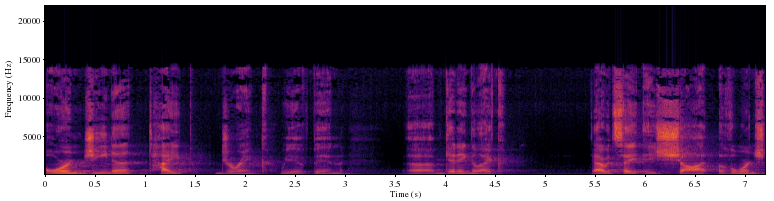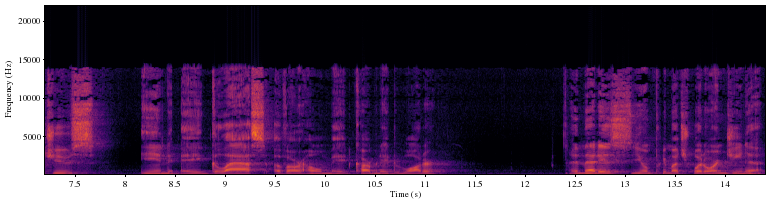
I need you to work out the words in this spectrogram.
Orangina type drink. We have been um, getting like, I would say, a shot of orange juice in a glass of our homemade carbonated water. And that is, you know, pretty much what Orangina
